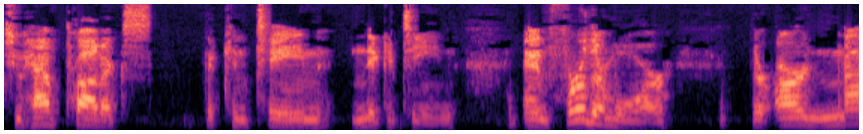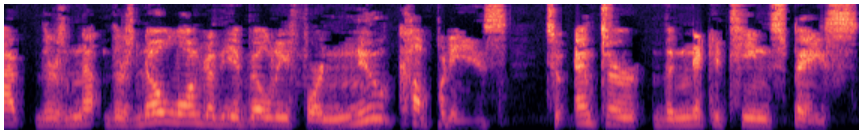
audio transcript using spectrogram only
to have products that contain nicotine. And furthermore, there are not there's not there's no longer the ability for new companies to enter the nicotine space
